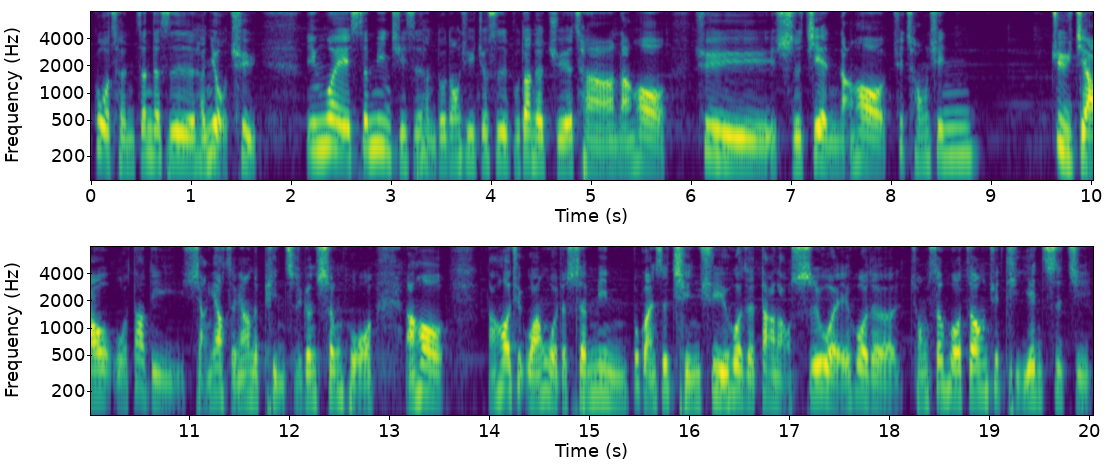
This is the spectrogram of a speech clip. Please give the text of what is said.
过程真的是很有趣，因为生命其实很多东西就是不断的觉察，然后去实践，然后去重新。聚焦我到底想要怎样的品质跟生活，然后，然后去玩我的生命，不管是情绪或者大脑思维，或者从生活中去体验自己，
